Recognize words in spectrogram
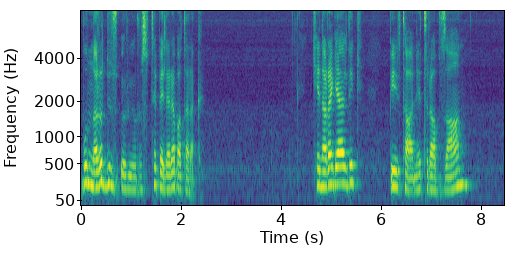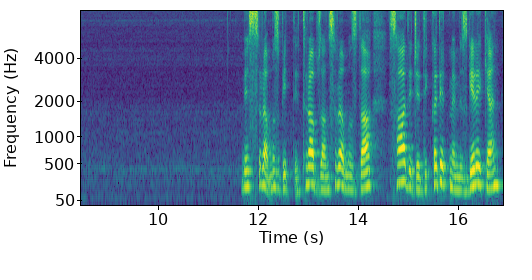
Bunları düz örüyoruz tepelere batarak. Kenara geldik. Bir tane trabzan. Ve sıramız bitti. Trabzan sıramızda sadece dikkat etmemiz gereken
